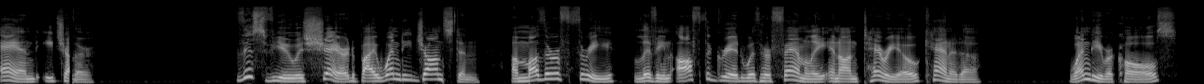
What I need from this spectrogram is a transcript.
and each other. This view is shared by Wendy Johnston, a mother of three living off the grid with her family in Ontario, Canada. Wendy recalls,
